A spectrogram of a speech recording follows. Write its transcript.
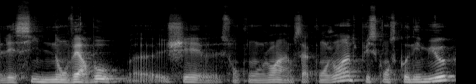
les signes non verbaux chez son conjoint ou sa conjointe, puisqu'on se connaît mieux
